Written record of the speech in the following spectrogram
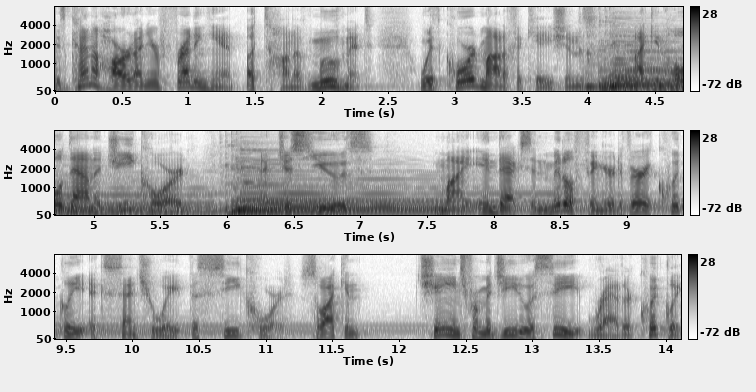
is kind of hard on your fretting hand, a ton of movement. With chord modifications, I can hold down a G chord and just use my index and middle finger to very quickly accentuate the C chord. So I can change from a G to a C rather quickly.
